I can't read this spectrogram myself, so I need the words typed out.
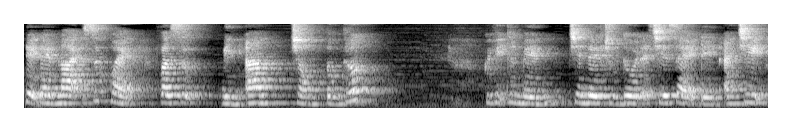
để đem lại sức khỏe và sự bình an trong tâm thức. Quý vị thân mến, trên đây chúng tôi đã chia sẻ đến anh chị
